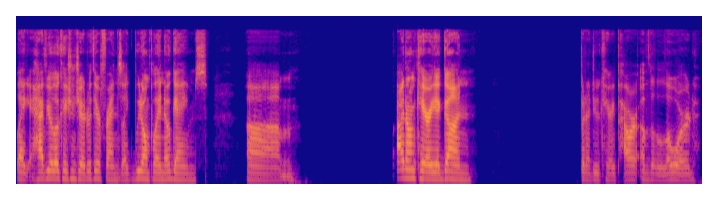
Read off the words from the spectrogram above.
Like, have your location shared with your friends. Like, we don't play no games. Um, I don't carry a gun, but I do carry power of the Lord.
